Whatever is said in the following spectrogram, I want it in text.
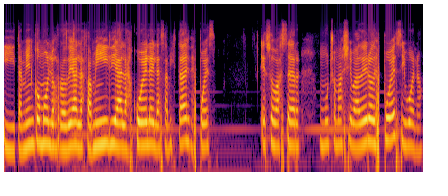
y también cómo los rodea la familia, la escuela y las amistades después. Eso va a ser mucho más llevadero después y bueno,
